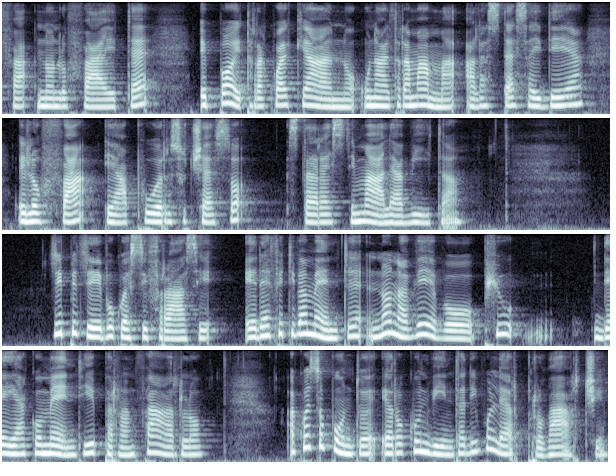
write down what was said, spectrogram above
fa- non lo fai te e poi tra qualche anno un'altra mamma ha la stessa idea e lo fa e ha pure successo, staresti male a vita. Ripetevo queste frasi ed effettivamente non avevo più dei argomenti per non farlo. A questo punto ero convinta di voler provarci.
